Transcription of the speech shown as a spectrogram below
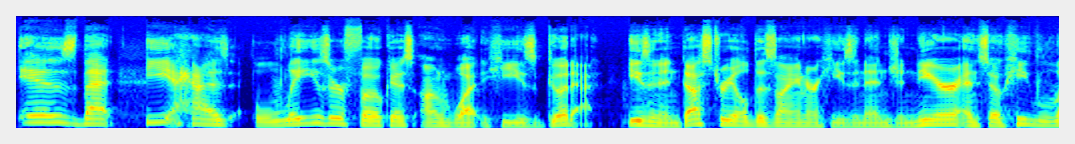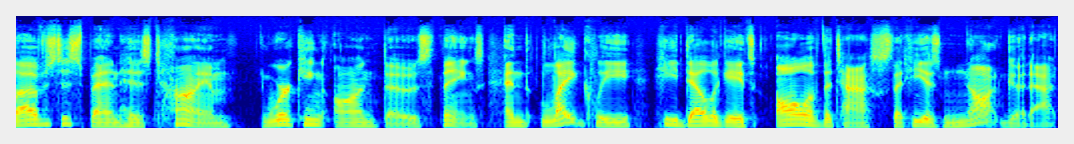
is that he has laser focus on what he's good at. He's an industrial designer, he's an engineer, and so he loves to spend his time working on those things. And likely he delegates all of the tasks that he is not good at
